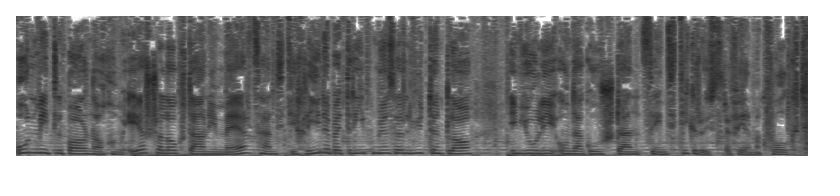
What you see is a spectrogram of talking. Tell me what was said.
Unmittelbar nach dem ersten Lockdown im März haben die kleinen Betriebe müssen Leute entlassen. Im Juli und August dann sind die größeren Firmen gefolgt.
